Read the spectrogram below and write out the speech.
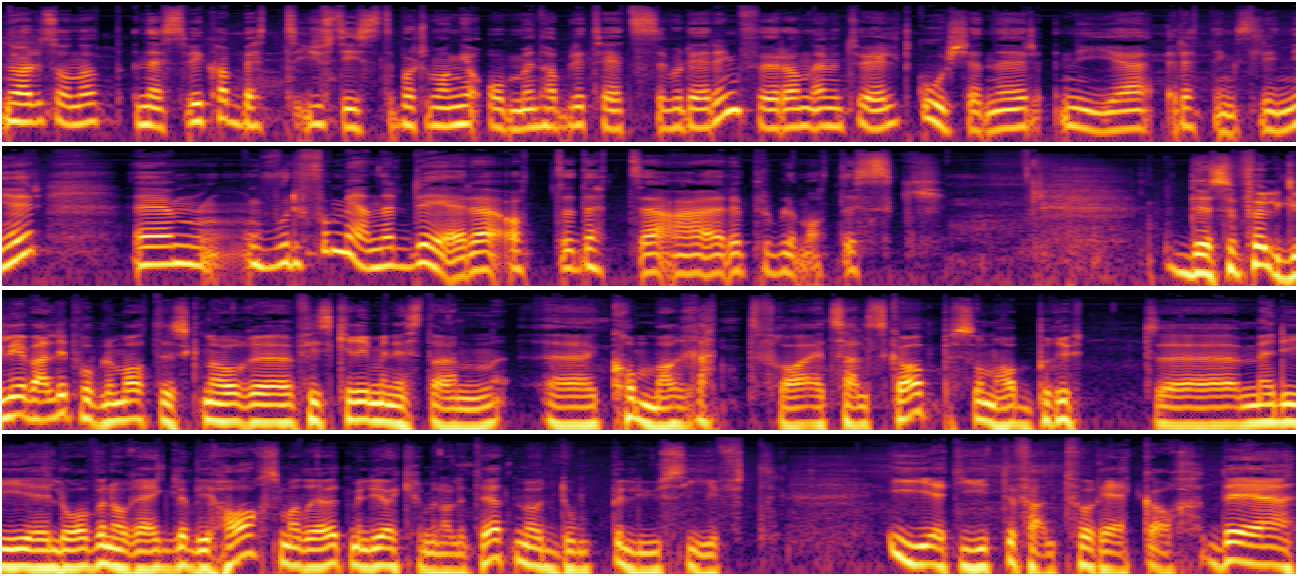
Nå er det sånn at Nesvik har bedt Justisdepartementet om en habilitetsvurdering før han eventuelt godkjenner nye retningslinjer. Hvorfor mener dere at dette er problematisk? Det er selvfølgelig veldig problematisk når eh, fiskeriministeren eh, kommer rett fra et selskap som har brutt brutt med de lovene og regler vi har, som har drevet miljøkriminalitet med å dumpe lusegift i et gytefelt for reker. Det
